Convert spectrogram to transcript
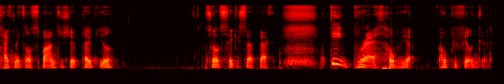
technical sponsorship type deal. So let's take a step back. Deep breath. Hope you hope you're feeling good.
